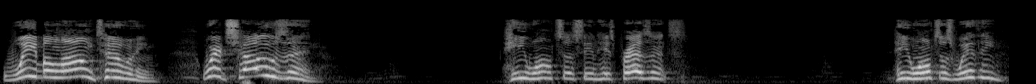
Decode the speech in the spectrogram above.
We belong to Him. We're chosen. He wants us in His presence. He wants us with Him.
